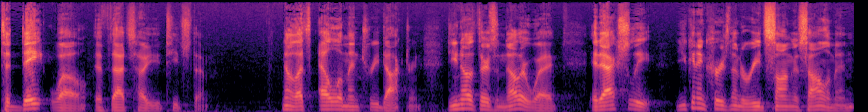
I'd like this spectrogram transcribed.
to date well if that's how you teach them? No, that's elementary doctrine. Do you know that there's another way? It actually, you can encourage them to read Song of Solomon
